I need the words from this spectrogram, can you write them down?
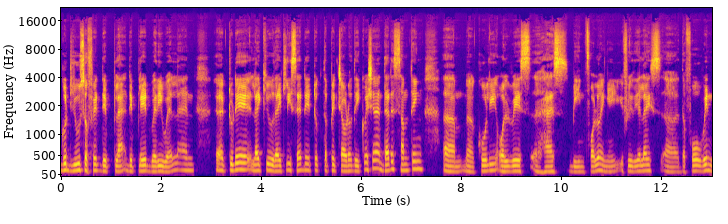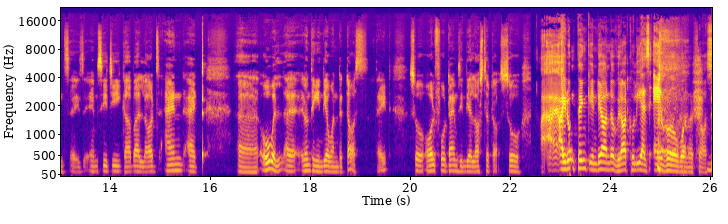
good use of it. They pla- they played very well, and uh, today, like you rightly said, they took the pitch out of the equation, and that is something um, uh, Kohli always has been following. If you realize, the four wins is MCG, Gaba, Lords, and at uh, Oval. I, I don't think India won the toss, right? So all four times India lost the toss. So I, I don't think India under Virat Kohli has ever won a toss.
